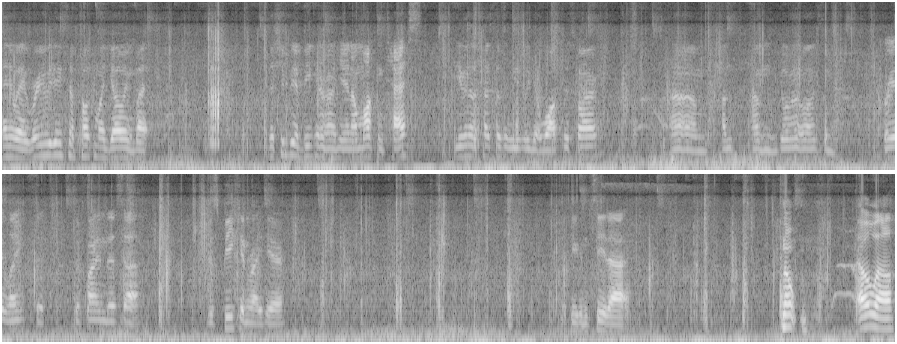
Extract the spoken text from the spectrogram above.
Anyway, we're gonna be doing some Pokemon going, but there should be a beacon around here, and I'm walking Tess even though Tess doesn't usually get walked this far, um, I'm, I'm going along some great lengths to, to find this, uh, this beacon right here. If you can see that. Nope. Oh well,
